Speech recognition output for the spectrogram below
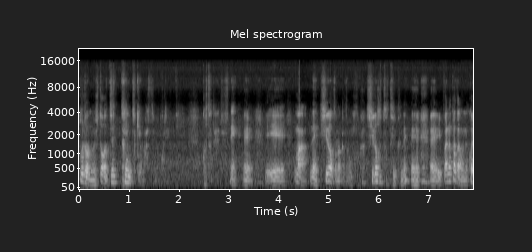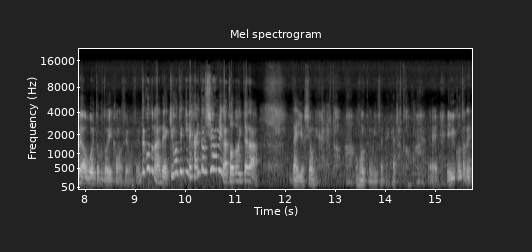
プロの人は絶対につけますですね。えー、えー、まあね、素人の方も、素人というかね、えー、一般の方もね、これは覚えておくといいかもしれません。ってことなんで、基本的に配達証明が届いたら、代用証明かなと思ってもいいんじゃないかなと、えー、いうことで、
